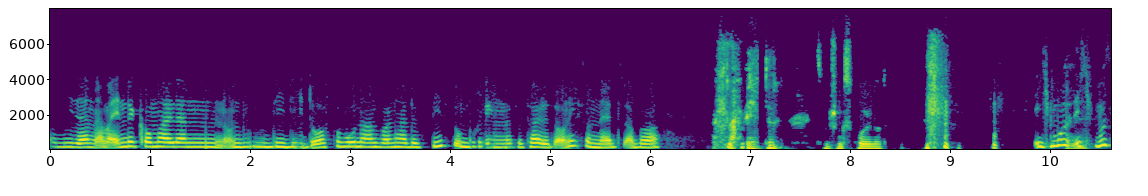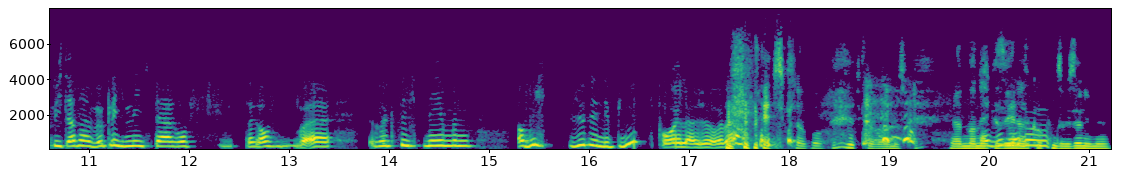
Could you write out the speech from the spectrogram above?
Und die dann am Ende kommen halt dann und die, die Dorfbewohner und wollen halt das Biest umbringen. Das ist halt jetzt auch nicht so nett, aber Am Ende sind schon gespoilert. Ich muss, Ja. ich muss mich dann mal wirklich nicht darauf, darauf äh, Rücksicht nehmen, ob ich Beauty and the Beast spoilere, oder? ich glaube auch, ich glaub auch nicht. Wir haben noch nicht Also, gesehen, also gucken sowieso nicht mehr.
